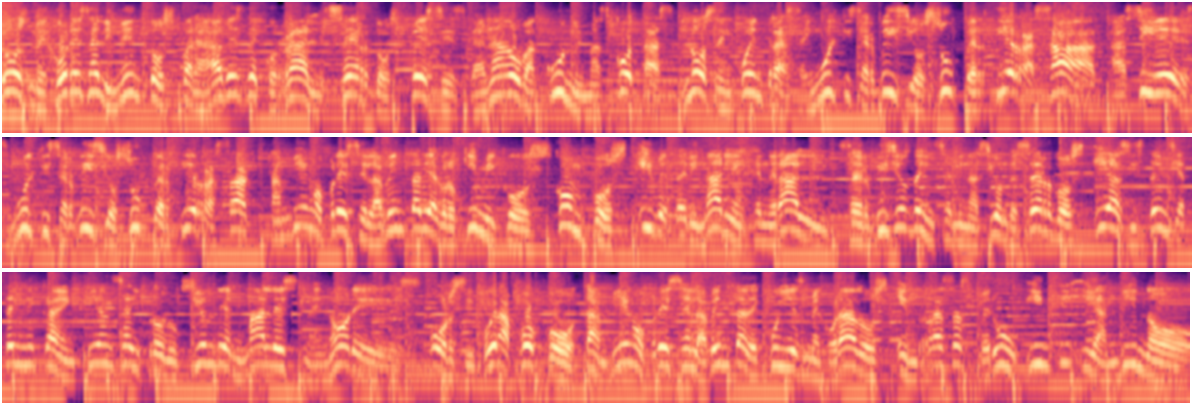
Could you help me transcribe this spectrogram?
Los mejores alimentos para aves de corral, cerdos, peces, ganado vacuno y mascotas los encuentras en Multiservicio Super Tierra SAC. Así es, Multiservicio Super Tierra SAC también ofrece la venta de agroquímicos, compost y veterinaria en general, servicios de inseminación de cerdos y asistencia técnica en crianza y producción de animales menores. Por si fuera poco, también ofrece la venta de cuyes mejorados en razas Perú, Inti y Andino.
